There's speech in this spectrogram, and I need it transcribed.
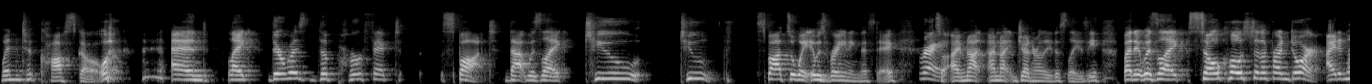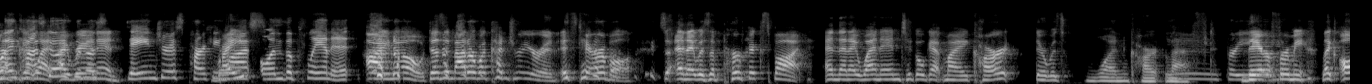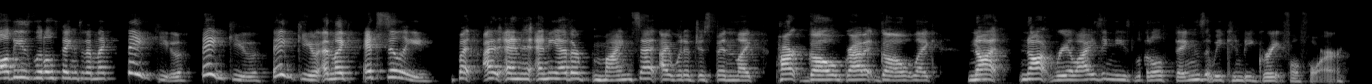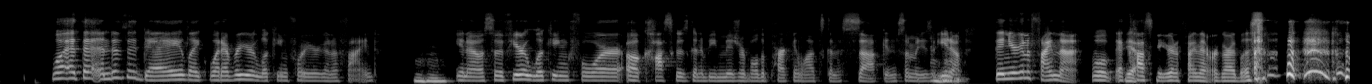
went to Costco and like there was the perfect spot that was like two, two spots away. It was raining this day. Right. So I'm not, I'm not generally this lazy, but it was like so close to the front door. I didn't well, have to get wet. I ran in. Dangerous parking right? lot on the planet. I know. Doesn't matter what country you're in. It's terrible. so, and it was a perfect spot. And then I went in to go get my cart. There was one cart left mm, for there for me. Like all these little things that I'm like, thank you, thank you, thank you. And like, it's silly, but I, and any other mindset, I would have just been like, park, go, grab it, go. Like, not not realizing these little things that we can be grateful for well at the end of the day like whatever you're looking for you're going to find mm-hmm. you know so if you're looking for oh costco is going to be miserable the parking lot's going to suck and somebody's mm-hmm. you know then you're going to find that well at yeah. costco you're going to find that regardless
